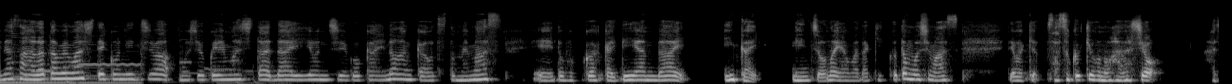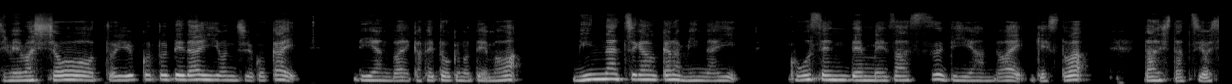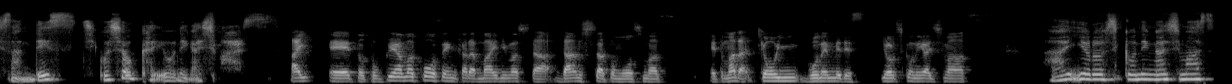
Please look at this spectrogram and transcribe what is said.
皆さん改めましてこんにちは。申し遅れました。第45回のアンカーを務めます、えー、土木学会 D&I 委員会委員長の山田紀子と申します。では早速今日のお話を始めましょう。ということで第45回 D&I カフェトークのテーマはみんな違うからみんないい。高専で目指す D&I ゲストは男子達義さんです。自己紹介をお願いします。はい、えっ、ー、と、徳山高専から参りました、男子田と申します。えっ、ー、と、まだ教員5年目です。よろしくお願いします。はい、よろしくお願いします。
